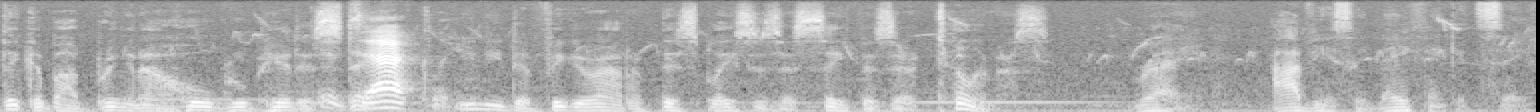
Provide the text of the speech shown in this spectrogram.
think about bringing our whole group here to stay, Exactly. we need to figure out if this place is as safe as they're telling us. Right. Obviously they think it's safe.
